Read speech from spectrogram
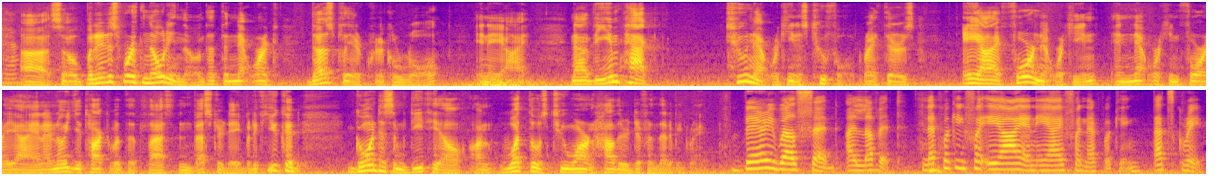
Yeah. Uh, so, but it is worth noting, though, that the network does play a critical role in AI. Now, the impact to networking is twofold, right? There's AI for networking and networking for AI. And I know you talked about that last investor day, but if you could go into some detail on what those two are and how they're different, that'd be great. Very well said. I love it. Networking for AI and AI for networking. That's great.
